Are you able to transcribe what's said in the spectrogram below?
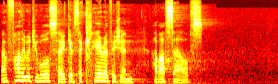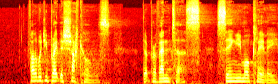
And Father, would you also give us a clearer vision of ourselves? Father, would you break the shackles that prevent us seeing you more clearly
